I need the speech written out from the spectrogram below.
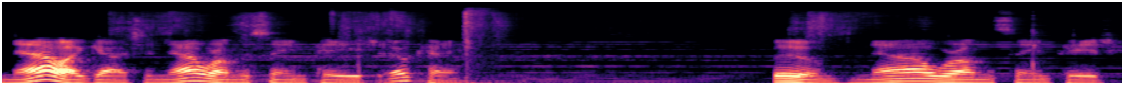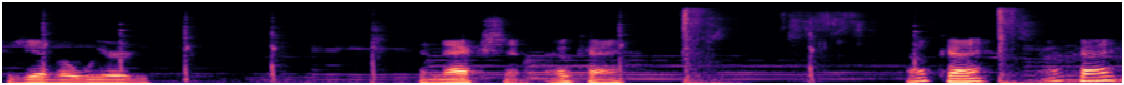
Now I gotcha. Now we're on the same page. Okay. Boom. Now we're on the same page because you have a weird connection. Okay. Okay. Okay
